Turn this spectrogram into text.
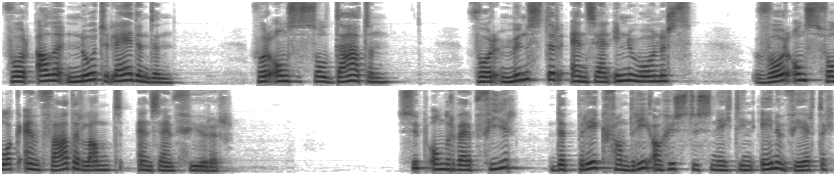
voor alle noodlijdenden, voor onze soldaten, voor Münster en zijn inwoners, voor ons volk en vaderland en zijn Führer. Subonderwerp 4. De preek van 3 augustus 1941,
